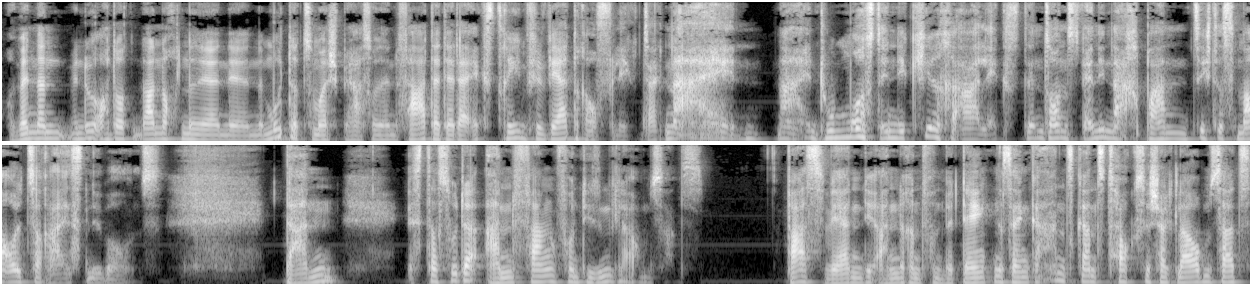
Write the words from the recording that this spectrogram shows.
Und wenn dann, wenn du auch noch, dann noch eine, eine, Mutter zum Beispiel hast oder einen Vater, der da extrem viel Wert drauf legt und sagt, nein, nein, du musst in die Kirche, Alex, denn sonst werden die Nachbarn sich das Maul zerreißen über uns. Dann ist das so der Anfang von diesem Glaubenssatz. Was werden die anderen von mir denken? Ist ein ganz, ganz toxischer Glaubenssatz.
